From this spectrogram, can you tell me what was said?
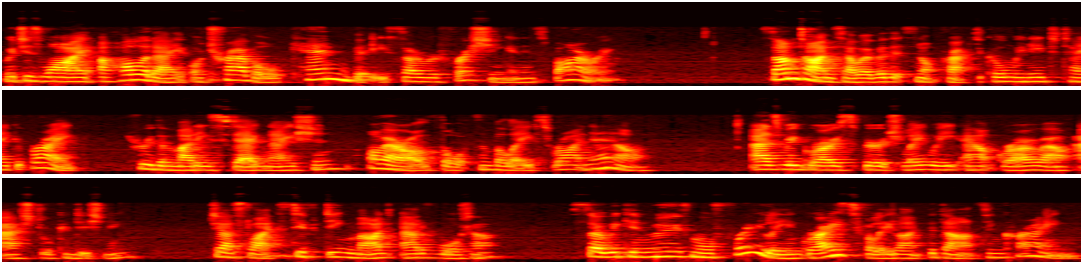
which is why a holiday or travel can be so refreshing and inspiring. Sometimes, however, that's not practical. We need to take a break through the muddy stagnation of our old thoughts and beliefs right now. As we grow spiritually, we outgrow our astral conditioning, just like sifting mud out of water, so we can move more freely and gracefully like the dancing crane.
